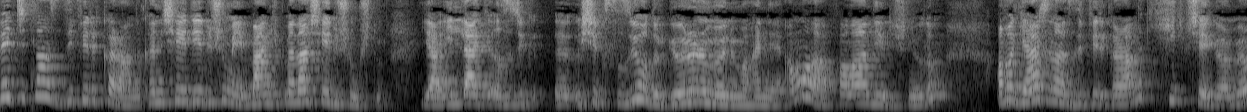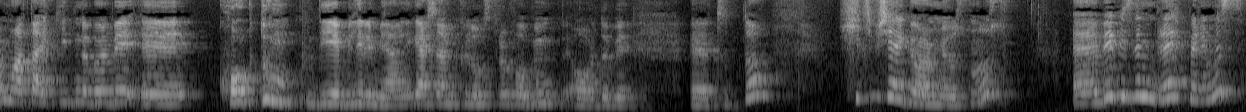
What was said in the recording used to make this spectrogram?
Ve cidden zifiri karanlık. Hani şey diye düşünmeyin. Ben gitmeden şey düşünmüştüm. Ya illaki azıcık e, ışık sızıyordur. Görürüm önümü hani ama falan diye düşünüyordum. Ama gerçekten zifiri karanlık. Hiçbir şey görmüyorum. Hatta ilk gittiğimde böyle bir e, korktum diyebilirim yani. Gerçekten bir klostrofobim orada bir e, tuttu. Hiçbir şey görmüyorsunuz. E, ve bizim rehberimiz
